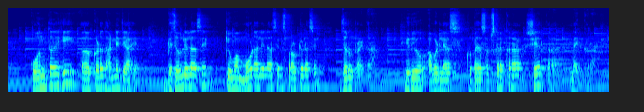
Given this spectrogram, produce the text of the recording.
कोणतंही कडधान्य जे आहे भिजवलेलं असेल किंवा मोड आलेलं असेल स्प्राउटेड असेल जरूर ट्राय करा. व्हिडिओ आवडल्यास कृपया सबस्क्राईब करा शेअर करा लाईक करा.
